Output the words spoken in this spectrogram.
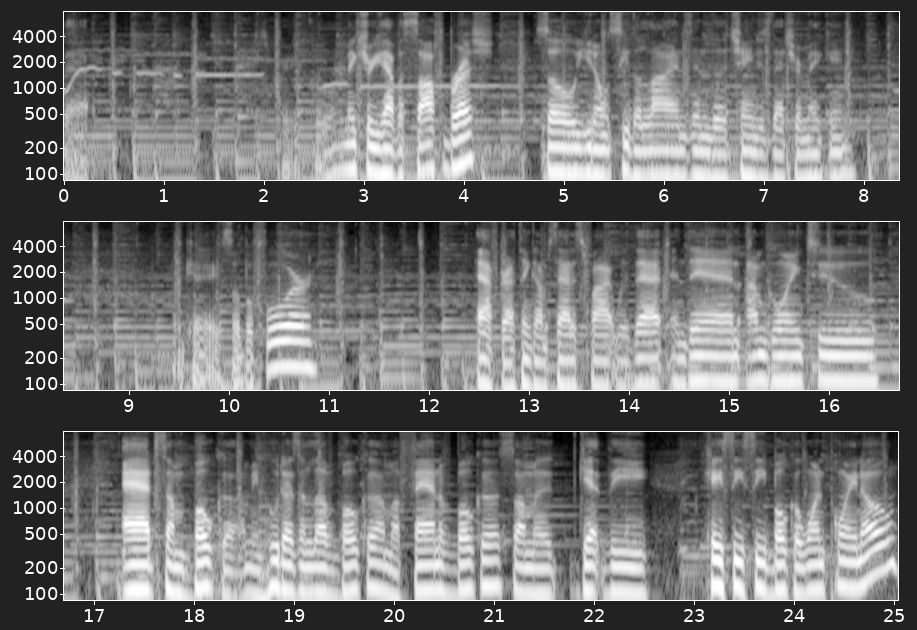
that. It's pretty cool. Make sure you have a soft brush so you don't see the lines in the changes that you're making. Okay, so before, after, I think I'm satisfied with that. And then I'm going to add some bokeh. I mean, who doesn't love bokeh? I'm a fan of bokeh, so I'm gonna get the KCC Bokeh 1.0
